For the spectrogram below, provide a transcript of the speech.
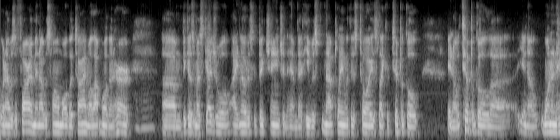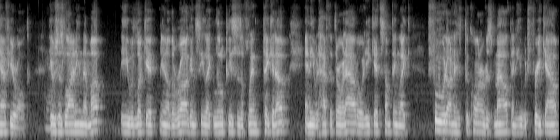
when I was a fireman, I was home all the time, a lot more than her. Mm-hmm. Um, because of my schedule, I noticed a big change in him that he was not playing with his toys like a typical, you know, typical, uh, you know, one and a half year old. Yeah. He was just lining them up. He would look at, you know, the rug and see like little pieces of flint, pick it up, and he would have to throw it out, or he'd get something like food on his, the corner of his mouth, and he would freak out.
